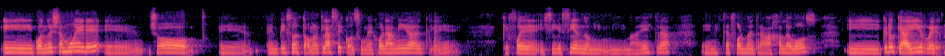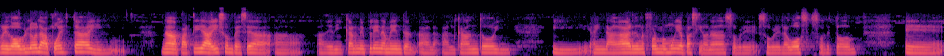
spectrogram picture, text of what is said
Y cuando ella muere, eh, yo eh, empiezo a tomar clases con su mejor amiga, que fue y sigue siendo mi, maestra en esta forma de trabajar la voz. Y creo que ahí redobló la apuesta y nada, a partir de ahí yo empecé a, dedicarme plenamente al canto y, a indagar de una forma muy apasionada sobre, sobre la voz, sobre todo. Eh,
